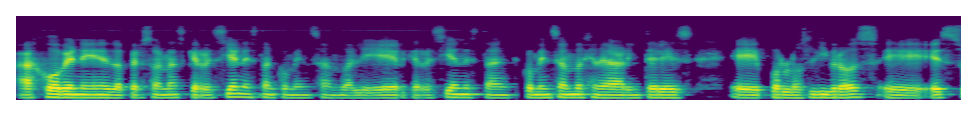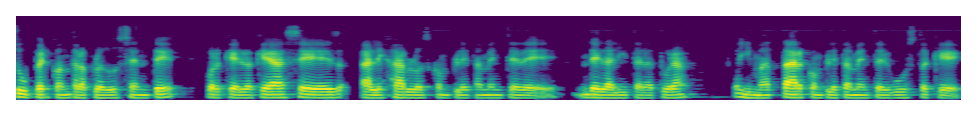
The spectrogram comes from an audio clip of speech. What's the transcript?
a jóvenes, a personas que recién están comenzando a leer, que recién están comenzando a generar interés eh, por los libros, eh, es súper contraproducente porque lo que hace es alejarlos completamente de, la literatura y matar completamente el gusto que,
